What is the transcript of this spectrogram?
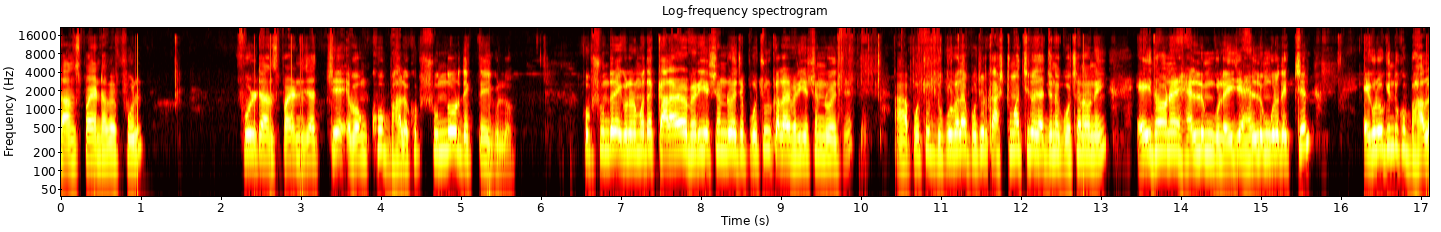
ট্রান্সপারেন্ট হবে ফুল ফুল ট্রান্সপারেন্ট যাচ্ছে এবং খুব ভালো, খুব সুন্দর দেখতে এইগুলো খুব সুন্দর এগুলোর মধ্যে কালার ভেরিয়েশন রয়েছে, প্রচুর কালার ভেরিয়েশন রয়েছে। প্রচুর দুপুরবেলায় প্রচুর কাস্টমার ছিল, যার জন্য গোছানো নেই। এই ধরনের হ্যান্ডলুমগুলো এই যে হ্যান্ডলুমগুলো দেখছেন এগুলো কিন্তু খুব ভালো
